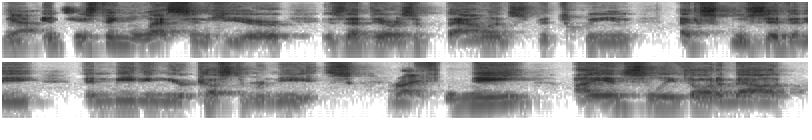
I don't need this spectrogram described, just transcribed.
The Yeah. interesting lesson here is that there is a balance between exclusivity and meeting your customer needs. right? For me, I instantly thought about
